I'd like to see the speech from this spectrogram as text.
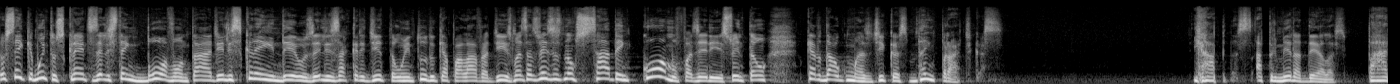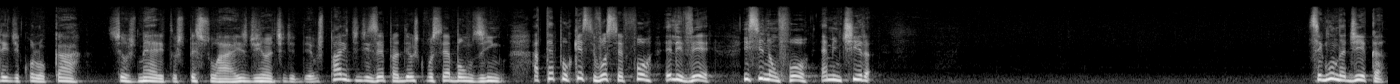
Eu sei que muitos crentes, eles têm boa vontade, eles creem em Deus, eles acreditam em tudo que a palavra diz, mas às vezes não sabem como fazer isso. Então, quero dar algumas dicas bem práticas e rápidas. A primeira delas, pare de colocar seus méritos pessoais diante de Deus. Pare de dizer para Deus que você é bonzinho. Até porque se você for, ele vê. E se não for, é mentira. Segunda dica:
